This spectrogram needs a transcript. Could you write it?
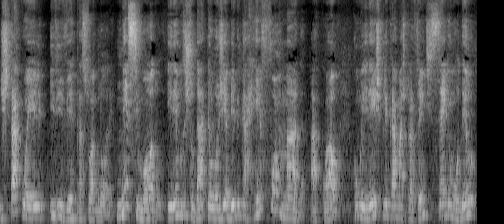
estar com Ele e viver para a sua glória. Nesse modo, iremos estudar a teologia bíblica reformada, a qual, como irei explicar mais para frente, segue um modelo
